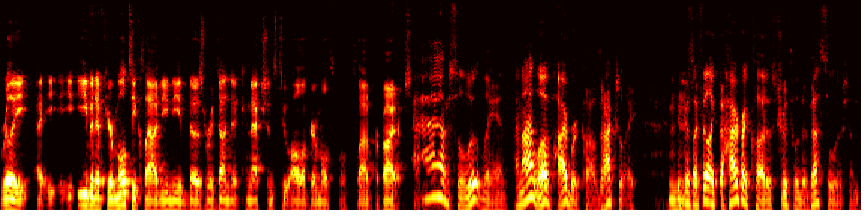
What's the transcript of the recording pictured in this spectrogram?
really, uh, e- even if you're multi-cloud, you need those redundant connections to all of your multiple cloud providers. Absolutely. And and I love hybrid clouds actually, Mhm. because I feel like the hybrid cloud is truthfully the best solution.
